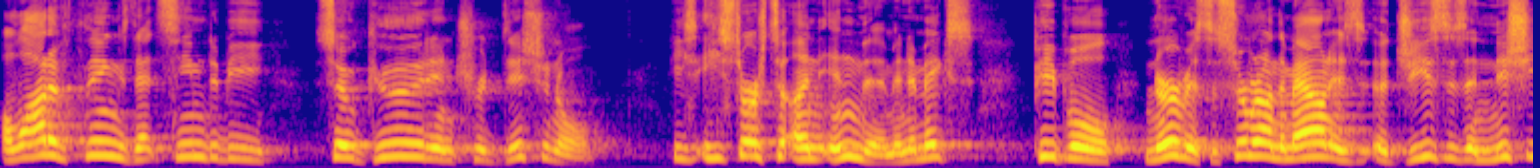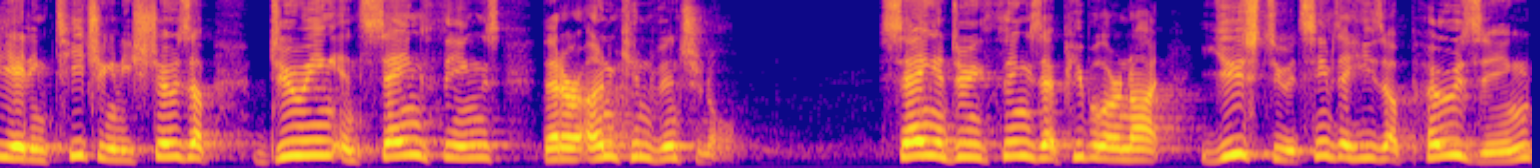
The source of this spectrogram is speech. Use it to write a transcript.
A lot of things that seem to be so good and traditional. He, he starts to unend them, and it makes people nervous. The Sermon on the Mount is uh, Jesus initiating teaching, and he shows up doing and saying things that are unconventional, saying and doing things that people are not used to. It seems that he's opposing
